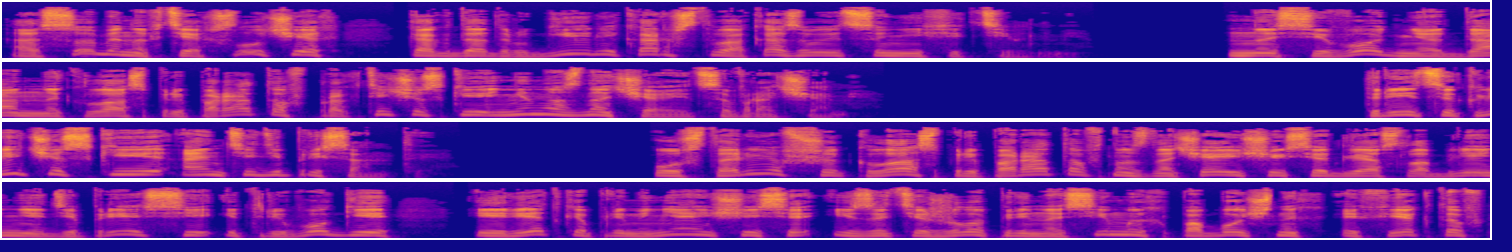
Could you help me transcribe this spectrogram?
особенно в тех случаях, когда другие лекарства оказываются неэффективными. На сегодня данный класс препаратов практически не назначается врачами. Трициклические антидепрессанты. Устаревший класс препаратов, назначающихся для ослабления депрессии и тревоги и редко применяющийся из-за тяжело переносимых побочных эффектов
